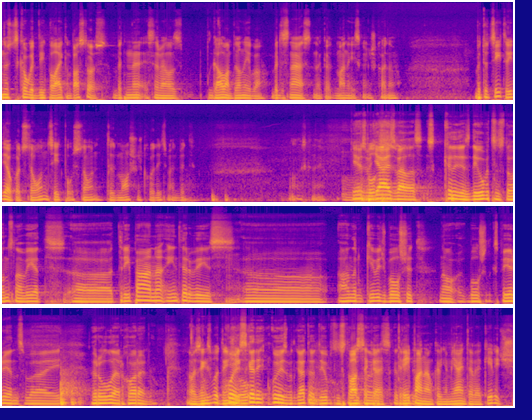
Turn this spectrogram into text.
nu, es kaut kādā pa laikam pastos, bet ne, es nezinu, līdz galam pilnībā. Bet es neesmu nekad manījis, ka viņš kādam. Bet tur citu video kaut stundu, citu pusstundu, tad mošs kaut ko izmet. Bet... Liekas. Ja jums būtu jāizvēlas skatīties 12 stundas no vietas, uh, Tripāna intervijas, uh, Andrija Kaviča bullshit, no, bullshit experience vai Rulē ar Horenu. Kas būtu Ko jūs, viņš? skatī, ko jūs būtu gatavi 12 stundas? no vietas skatīties? Trīpānam, ka viņam jāintervē Kavičs.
